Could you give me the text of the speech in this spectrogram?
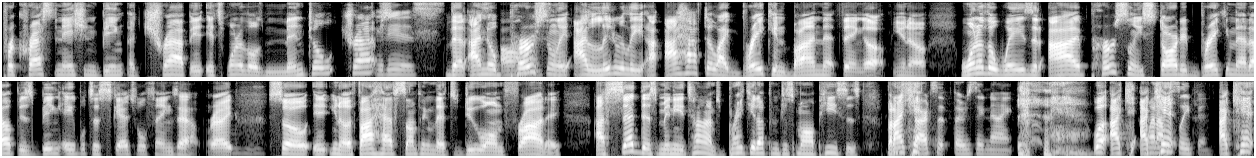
procrastination being a trap it, it's one of those mental traps It is. that I know all personally, I literally, I, I have to like break and bind that thing up. You know, one of the ways that I personally started breaking that up is being able to schedule things out, right? Mhm. So, it, you know, if I have something that's due on Friday, I've said this many times, break it up into small pieces. But It I can't. starts at Thursday night Well, I can't. I can't. sleeping. I can't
